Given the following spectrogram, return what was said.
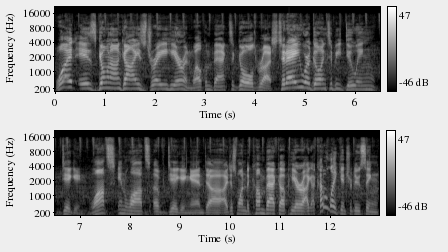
What is going on guys? Drae here and welcome back to Gold Rush. Today we're going to be doing digging. Lots and lots of digging and uh, I just wanted to come back up here. I, I kind of like introducing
